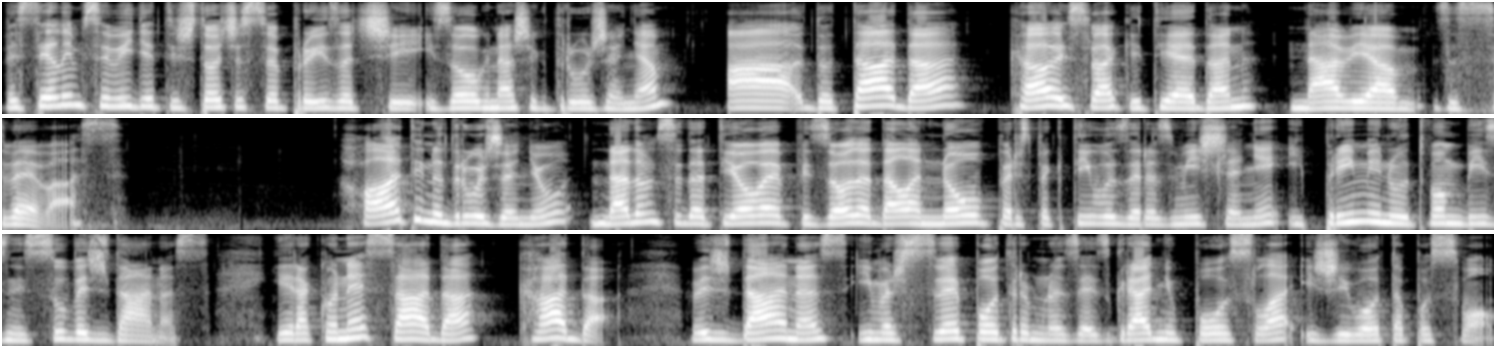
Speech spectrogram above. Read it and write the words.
Veselim se vidjeti što će sve proizaći iz ovog našeg druženja, a do tada kao i svaki tjedan, navijam za sve vas. Hvala ti na druženju, nadam se da ti ova epizoda dala novu perspektivu za razmišljanje i primjenu u tvom biznisu već danas. Jer ako ne sada, kada? Već danas imaš sve potrebno za izgradnju posla i života po svom.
